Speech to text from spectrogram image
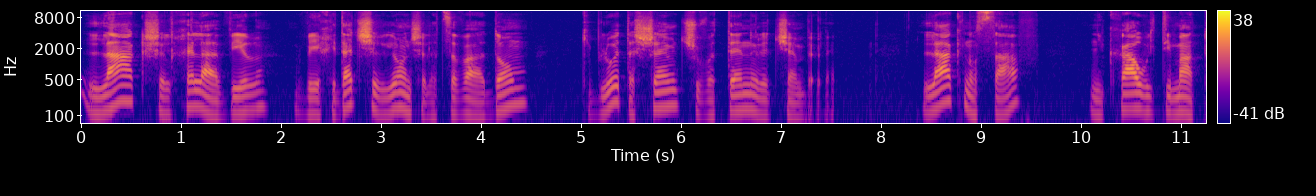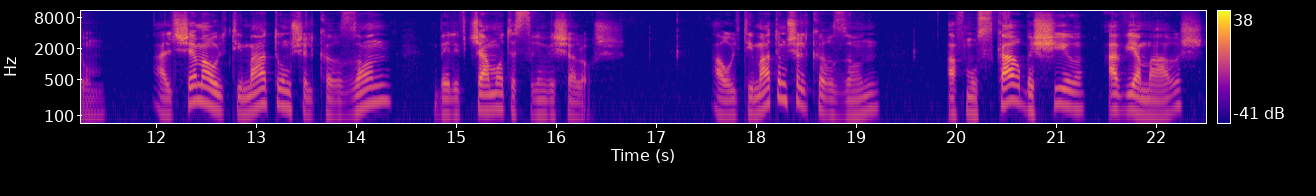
להק של חיל האוויר ויחידת שריון של הצבא האדום קיבלו את השם תשובתנו לצ'מברלן. להק נוסף נקרא אולטימטום, על שם האולטימטום של קרזון ב-1923. האולטימטום של קרזון אף מוזכר בשיר אבי המרש,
